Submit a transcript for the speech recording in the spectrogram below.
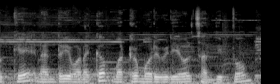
ஓகே நன்றி வணக்கம். மற்றும் ஒரு வீடியோவில் சந்திப்போம்.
